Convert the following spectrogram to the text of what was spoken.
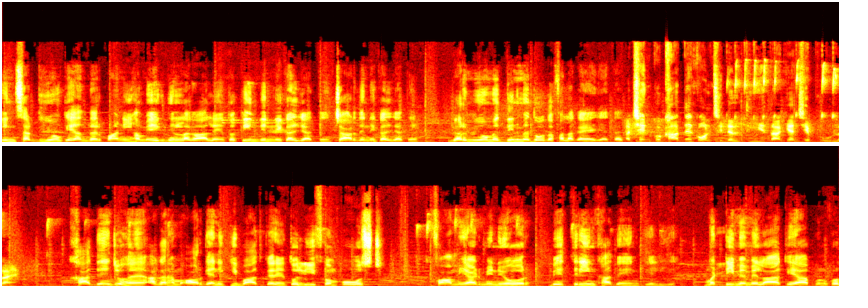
इन सर्दियों के अंदर पानी हम एक दिन लगा लें तो तीन दिन निकल जाते हैं चार दिन निकल जाते हैं। गर्मियों में दिन में दो दफ़ा लगाया जाता है। अच्छा इनको खादें कौन सी डलती हैं ताकि अच्छे फूल आए? खादें जो हैं अगर हम ऑर्गेनिक की बात करें तो leaf compost farm yard manure बेहतरीन खादें हैं इनके लिए। मट्टी में मिला के आप उनको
